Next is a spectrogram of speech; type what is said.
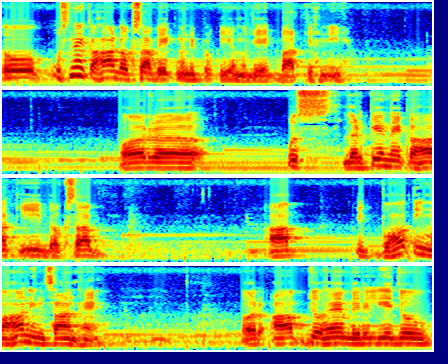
तो उसने कहा, डॉक्टर साहब, एक मिनट रुकिए, मुझे एक बात कहनी है। और उस लड़के ने कहा कि, डॉक्टर साहब, आप एक बहुत ही महान इंसान हैं और आप जो है, मेरे लिए जो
